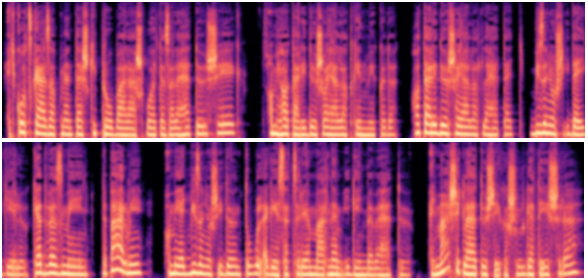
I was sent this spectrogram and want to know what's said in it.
egy kockázatmentes kipróbálás volt ez a lehetőség, ami határidős ajánlatként működött. Határidős ajánlat lehet egy bizonyos ideig élő kedvezmény, de bármi, ami egy bizonyos időn túl egész egyszerűen már nem igénybe vehető. Egy másik lehetőség a sürgetésre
